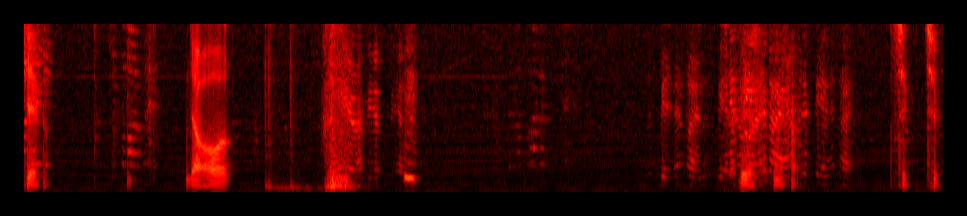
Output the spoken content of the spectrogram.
เคครับ เดี๋ยว เบสนะครับชึกชึก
